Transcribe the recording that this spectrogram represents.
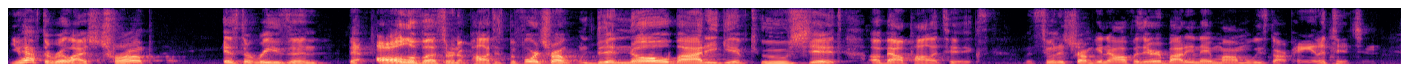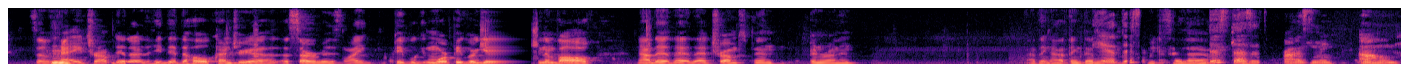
you have to realize Trump is the reason that all of us are in politics. Before Trump, did nobody give two shits about politics. As soon as Trump get in office, everybody and their mama, we start paying attention. So hmm. hey, Trump did a he did the whole country a, a, service. Like people, more people are getting involved now that that, that Trump's been been running. I think I think that's yeah. This we can say that. This doesn't surprise me. Um,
